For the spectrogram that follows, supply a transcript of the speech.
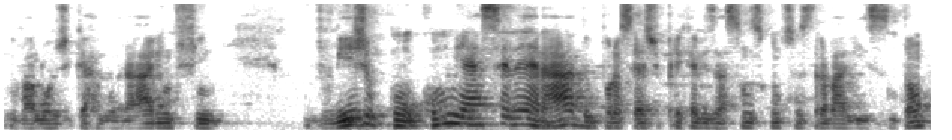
valor de carga horária, enfim. Veja como é acelerado o processo de precarização das condições trabalhistas. Então,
